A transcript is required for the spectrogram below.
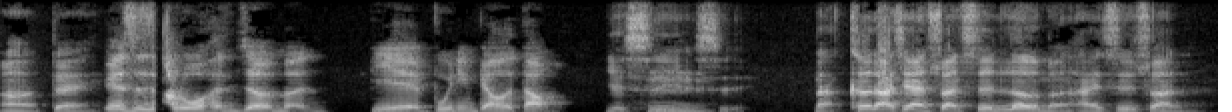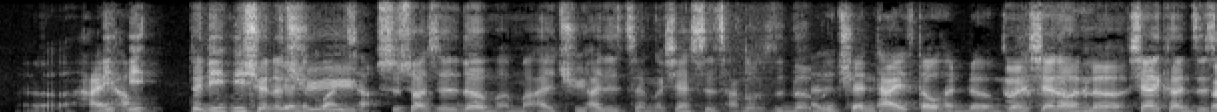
嗯，对，因为事实上如果很热门，也不一定标得到。也是也是。那柯达现在算是热门还是算呃还好？你你对你你选的区域是算是热门吗？还是区还是整个现在市场都是热门？还是全台都很热门？对，现在都很热。现在可能只是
